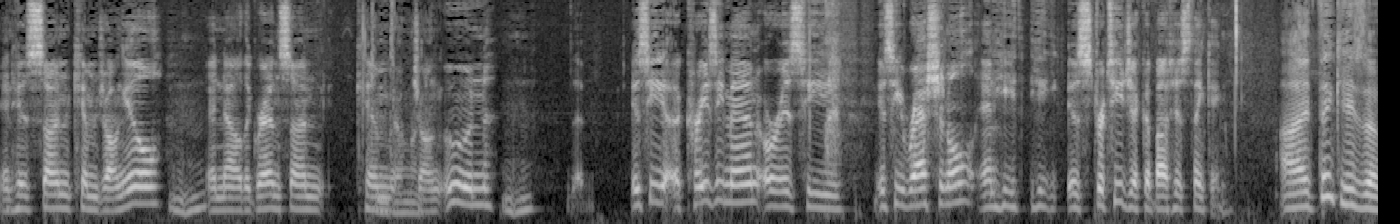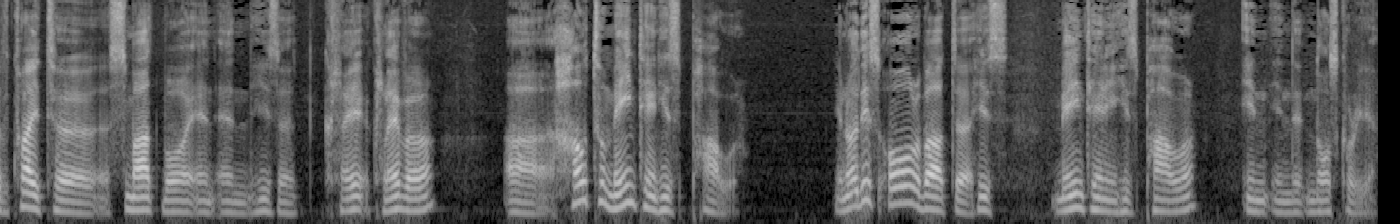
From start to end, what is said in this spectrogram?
and his son Kim Jong il, Mm-hmm. and now the grandson Kim, Kim. Jong un. Is he a crazy man or is he is he rational and he, he is strategic about his thinking? i think he's a quite uh, smart boy and, and he's a cle- clever uh, how to maintain his power you know this is all about uh, his maintaining his power in, in the north korea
